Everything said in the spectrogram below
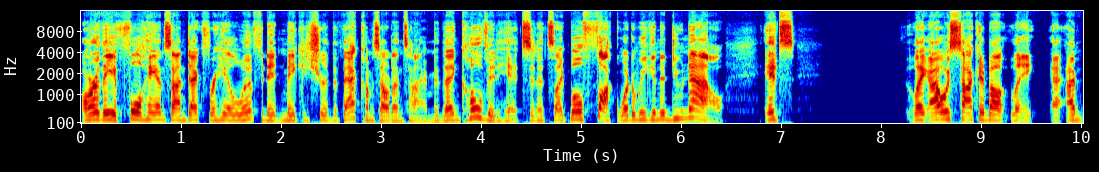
are they full hands on deck for Halo Infinite and making sure that that comes out on time? And then COVID hits, and it's like, well, fuck, what are we going to do now? It's like I was talking about, like I'm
